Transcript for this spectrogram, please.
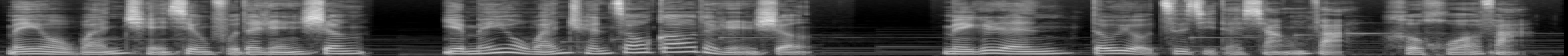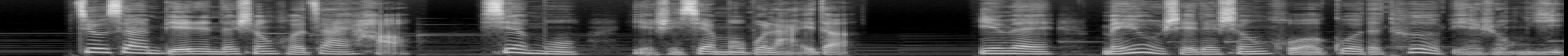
没有完全幸福的人生，也没有完全糟糕的人生。每个人都有自己的想法和活法，就算别人的生活再好，羡慕也是羡慕不来的，因为没有谁的生活过得特别容易。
